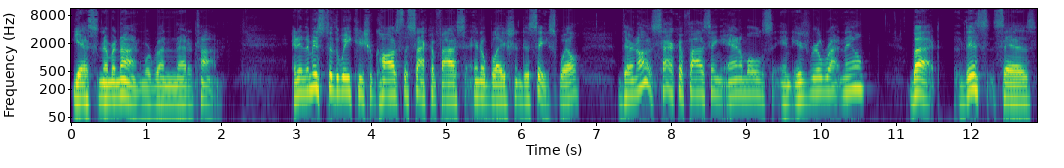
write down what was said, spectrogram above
Yes, number nine, we're running out of time. And in the midst of the week, he shall cause the sacrifice and oblation to cease. Well, they're not sacrificing animals in Israel right now, but this says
